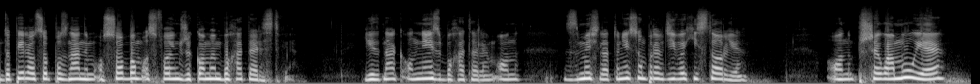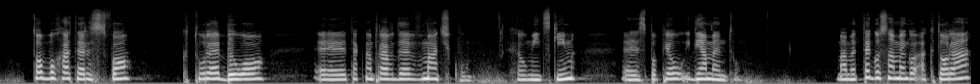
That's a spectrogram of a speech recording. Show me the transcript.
dopiero co poznanym osobom o swoim rzekomym bohaterstwie. Jednak on nie jest bohaterem, on zmyśla, to nie są prawdziwe historie. On przełamuje to bohaterstwo, które było e, tak naprawdę w Maćku Chełmickim e, z popiołu i diamentu. Mamy tego samego aktora,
